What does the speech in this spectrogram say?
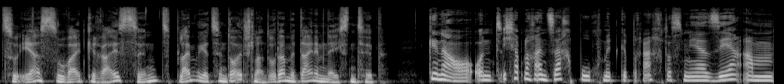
zuerst so weit gereist sind, bleiben wir jetzt in Deutschland, oder? Mit deinem nächsten Tipp. Genau, und ich habe noch ein Sachbuch mitgebracht, das mir sehr am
